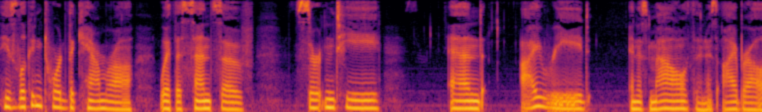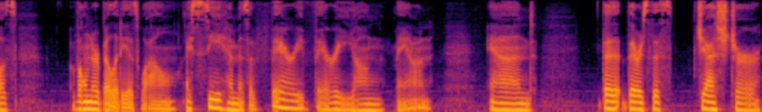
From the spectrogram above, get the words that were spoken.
he's looking toward the camera with a sense of certainty and I read in his mouth and his eyebrows vulnerability as well. I see him as a very, very young man. And the, there's this gesture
